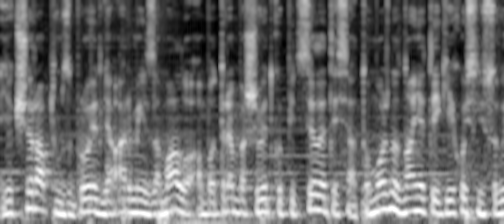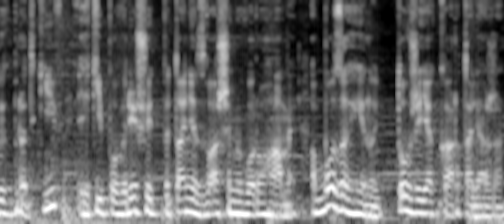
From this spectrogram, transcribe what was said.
Якщо раптом зброї для армії замало або треба швидко підсилитися, то можна наняти якихось лісових братків, які повирішують питання з вашими ворогами, або загинуть, то вже як карта ляже.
